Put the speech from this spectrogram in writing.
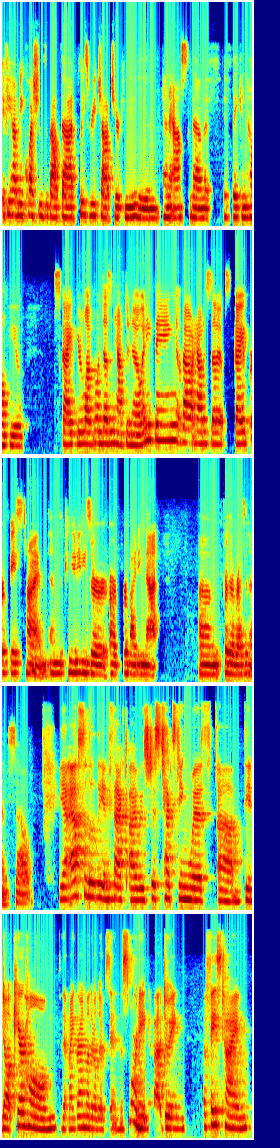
if you have any questions about that, please reach out to your community and, and ask them if, if they can help you. Skype, your loved one doesn't have to know anything about how to set up Skype or FaceTime, and the communities are, are providing that um, for their residents. So, yeah, absolutely. In fact, I was just texting with um, the adult care home that my grandmother lives in this morning mm-hmm. about doing a FaceTime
